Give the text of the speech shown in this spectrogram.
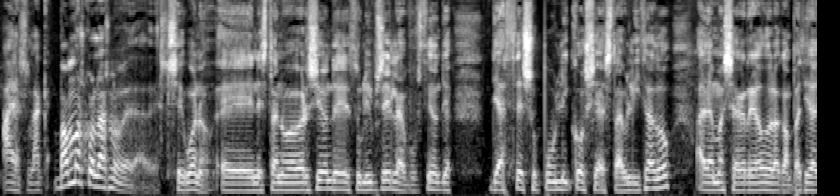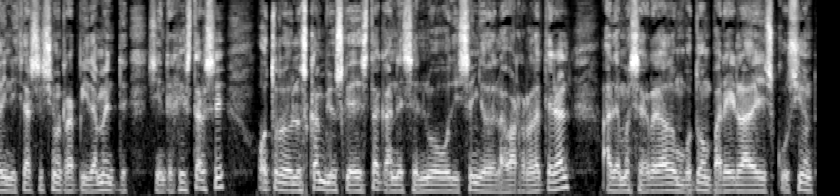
a Slack. Vamos con las novedades. Sí, bueno, eh, en esta nueva versión de Zulip 6 la función de, de, acceso público se ha estabilizado, además se ha agregado la capacidad de iniciar sesión rápidamente sin registrarse. Otro de los cambios que destacan es el nuevo diseño de la barra lateral, además se ha agregado un botón para ir a la discusión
